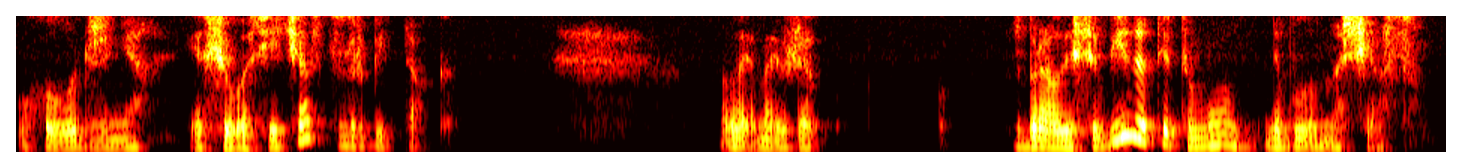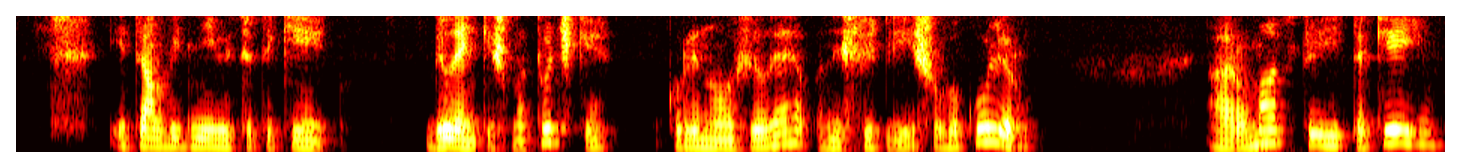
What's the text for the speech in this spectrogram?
охолодження. Якщо у вас є час, то зробіть так. Але ми вже збирались обідати, тому не було в нас часу. І там видніються такі біленькі шматочки куриного філе, вони світлішого кольору, а аромат стоїть такий.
